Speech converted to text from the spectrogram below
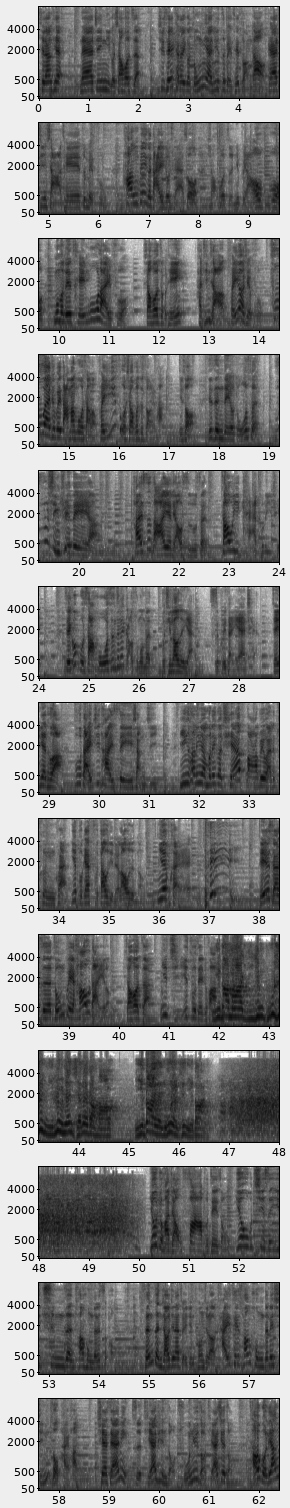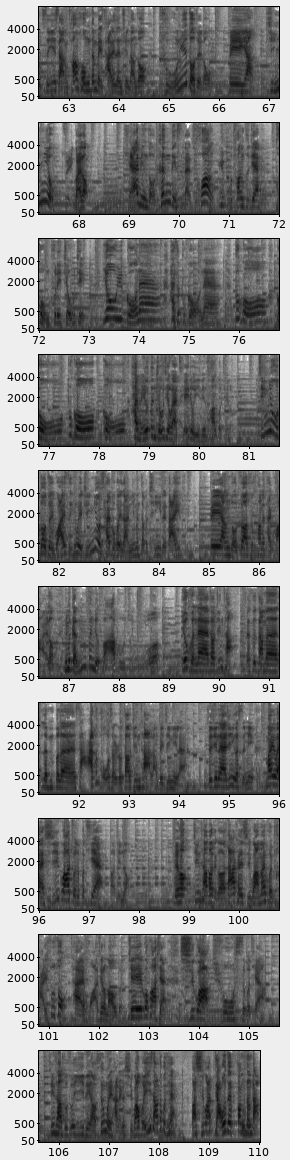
前两天，南京一个小伙子骑车看到一个中年女子被车撞倒，赶紧下车准备扶，旁边一个大爷就劝说小伙子：“你不要扶，我没得车，我来扶。”小伙子不听。还挺犟，非要去扶，扶完就被大妈讹上了，非说小伙子撞的他。你说这人得有多损，五行缺德呀！还是大爷料事如神，早已看透了一切。这个故事啊，活生生的告诉我们：不听老人言，吃亏在眼前。这年头啊，不带几台摄像机，银行里面没得个千八百万的存款，也不敢扶倒地的老人了。你也配？呸！这也算是中国好大爷了。小伙子，你记住这句话。你大妈已经不是你六年前的大妈了，你大爷永远是你大爷。有句话叫“法不责众”，尤其是一群人闯红灯的时候。深圳交警呢最近统计了开车闯红灯的星座排行，前三名是天秤座、处女座、天蝎座。超过两次以上闯红灯被查的人群当中，处女座最多，白羊、金牛最乖了。天秤座肯定是在闯与不闯之间痛苦的纠结，犹豫过呢，还是不过呢？不过过，不过过，还没有等纠结完，车就已经闯过去了。金牛座最乖，是因为金牛才不会让你们这么轻易的逮住。白羊座主要是闯得太快了，你们根本就抓不住。有困难找警察，但是咱们能不能啥子破事儿都找警察，浪费精力呢？最近南京一个市民买完西瓜觉得不甜，报警了。最后，警察把这个打开的西瓜买回派出所，才化解了矛盾。结果发现西瓜确实不甜啊！警察叔叔一定要审问一下那个西瓜为啥子不甜，把西瓜吊在房上打。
